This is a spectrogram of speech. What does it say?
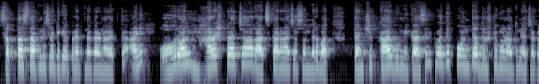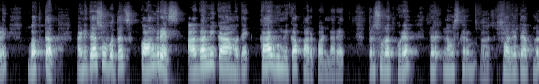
सत्ता स्थापनेसाठी काही प्रयत्न करणार आहेत का? आणि ओव्हरऑल महाराष्ट्राच्या राजकारणाच्या संदर्भात त्यांची काय भूमिका असेल किंवा ते कोणत्या दृष्टिकोनातून याच्याकडे बघतात? आणि त्यासोबतच काँग्रेस आगामी काळामध्ये काय भूमिका पार पाडणार आहेत? तर सुरुवात करूया. तर नमस्कार स्वागत आहे आपलं.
